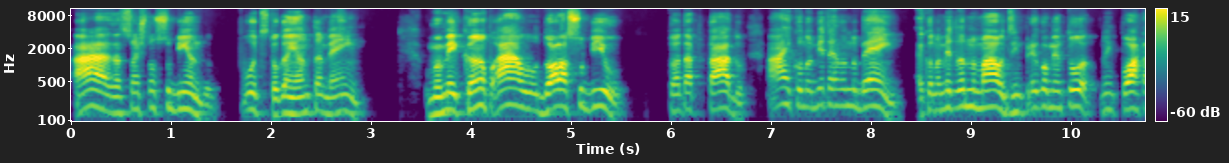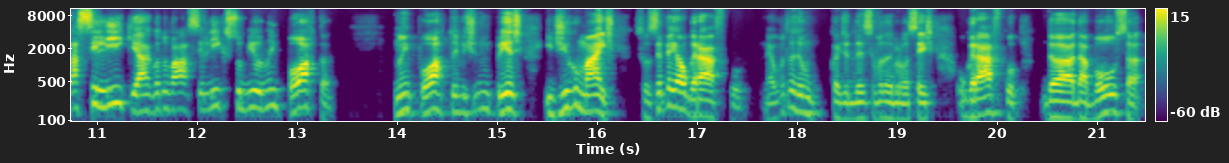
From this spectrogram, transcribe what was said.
Ah, as ações estão subindo. Putz, estou ganhando também. O meu meio campo, ah, o dólar subiu, estou adaptado. Ah, a economia está andando bem, a economia está andando mal, o desemprego aumentou, não importa. A Selic, a, quando a Selic subiu, não importa. Não importa, estou investindo em empresas. E digo mais: se você pegar o gráfico, né, eu vou trazer um candidato desse, vou trazer para vocês, o gráfico da, da Bolsa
